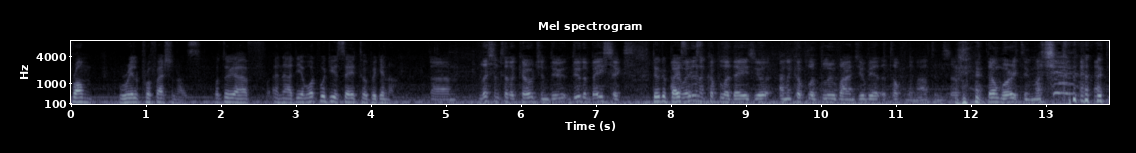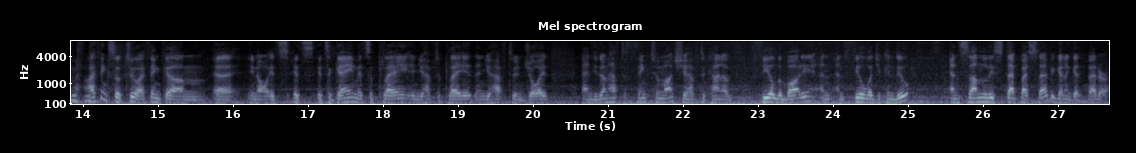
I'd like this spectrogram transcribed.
from real professionals? What do you have an idea? What would you say to a beginner? um, listen to the coach and do do the basics. Do the And basics. within a couple of days, you and a couple of Glühweins, you'll be at the top of the mountain. So don't worry too much. I think so too. I think um, uh, you know it's it's it's a game, it's a play, and you have to play it and you have to enjoy it, and you don't have to think too much. You have to kind of feel the body and, and feel what you can do, and suddenly step by step you're going to get better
